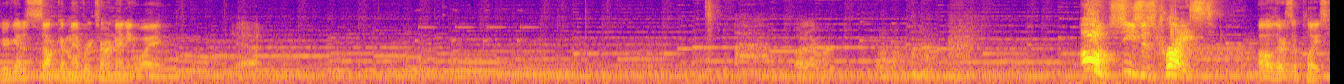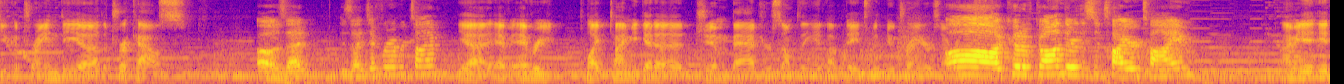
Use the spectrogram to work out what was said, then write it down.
You're gonna suck him every turn anyway. Jesus Christ! Oh, there's a place you could train, the uh, the trick house. Oh, is that is that different every time? Yeah, every, every like time you get a gym badge or something, it updates with new trainers and. Oh, I could have gone there this entire time. I mean, it, it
